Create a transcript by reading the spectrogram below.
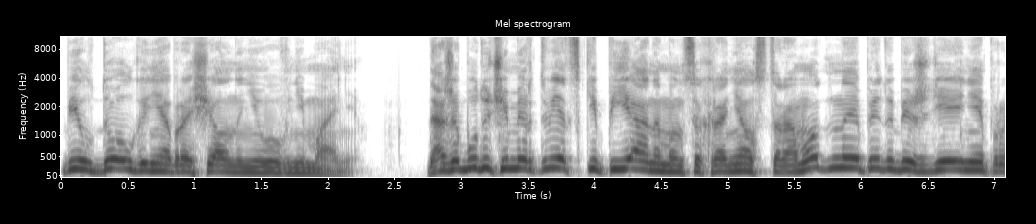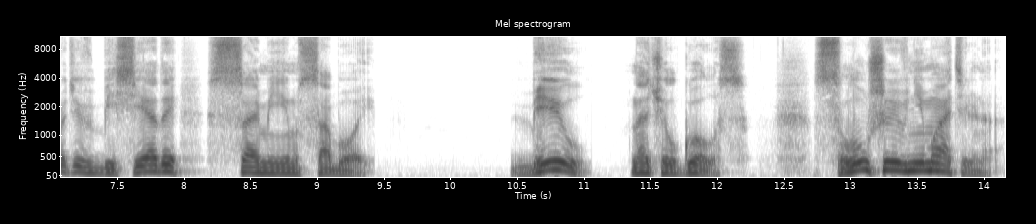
Билл долго не обращал на него внимания. Даже будучи мертвецки пьяным, он сохранял старомодное предубеждение против беседы с самим собой. «Билл!» — начал голос. «Слушай внимательно.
